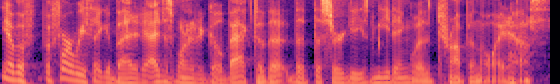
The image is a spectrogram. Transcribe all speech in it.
You know, bef- before we say goodbye today, I just wanted to go back to the the, the Sergey's meeting with Trump in the White House,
